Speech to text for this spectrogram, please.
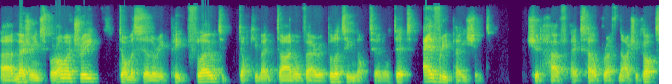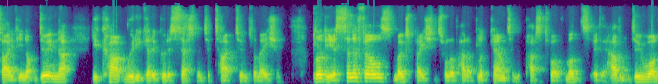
Uh, measuring spirometry, domiciliary peak flow to document diurnal variability, nocturnal dips. Every patient should have exhaled breath nitric oxide. If you're not doing that, you can't really get a good assessment of type 2 inflammation. Blood eosinophils, most patients will have had a blood count in the past 12 months. If they haven't, do one.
